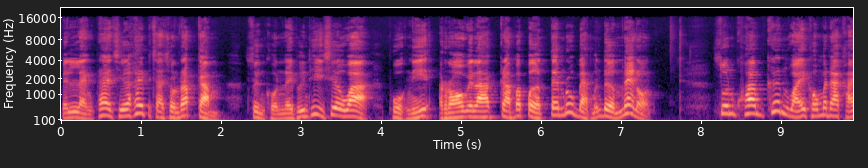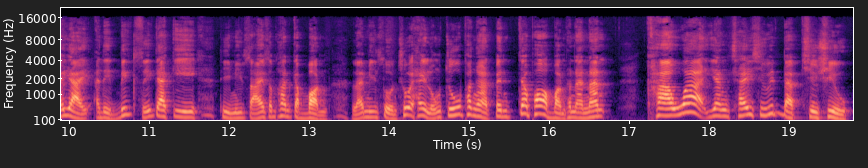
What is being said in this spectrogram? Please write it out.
เป็นแหล่งแพร่เชื้อให้ประชาชนรับกรรม ซึ่งคนในพื้นที่เชื่อว่า พวกนี้รอเวลากลับมาเปิดเต็มรูปแบบเหมือนเดิมแน่นอน ส่วนความเคลื่อนไหวของบรรดาขายใหญ่อดีตบิ๊กสีกากี ที่มีสายสัมพันธ์กับบอนและมีส่วนช่วยให้หลงจู้ผงาดเป็นเจ้าพ่อบ่อนพนันนั้นข่าวว่ายังใช้ชีวิตแบบชิลๆ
